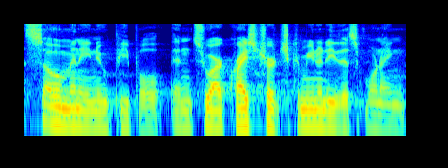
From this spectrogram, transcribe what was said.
so many new people into our Christ Church community this morning,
